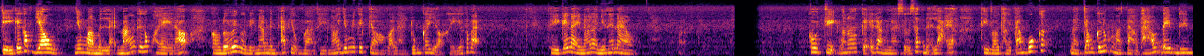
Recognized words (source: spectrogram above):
chỉ cái gốc dâu nhưng mà mình lại mắng cái gốc hòe đó. Còn đối với người Việt Nam mình áp dụng vào thì nó giống như cái trò gọi là trung cây dọ khỉ á các bạn. Thì cái này nói là như thế nào? Câu chuyện nó kể rằng là sử sách để lại á, thì vào thời Tam Quốc á, mà trong cái lúc mà Tào Tháo đem đem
